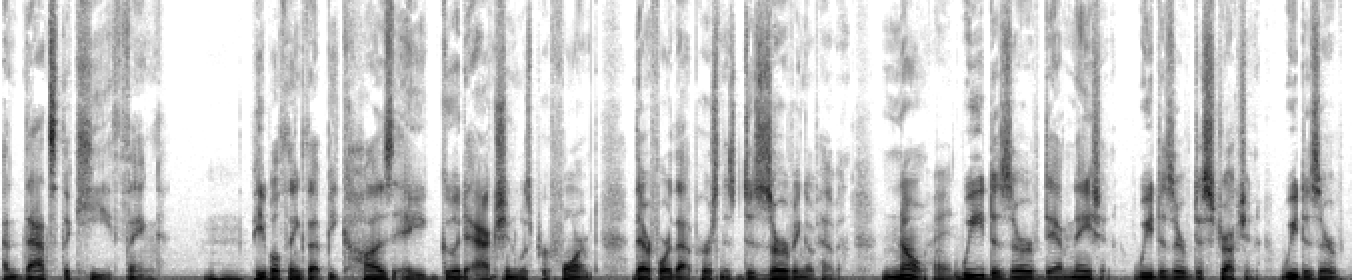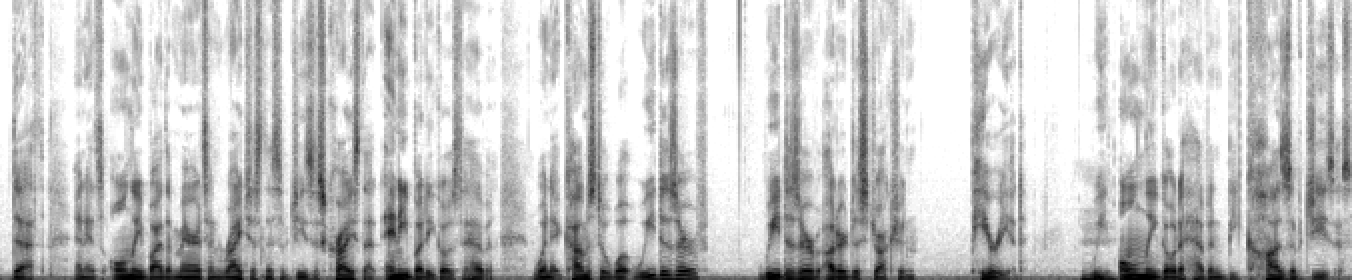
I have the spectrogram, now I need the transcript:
And that's the key thing. hmm People think that because a good action was performed, therefore that person is deserving of heaven. No, Right. we deserve damnation. We deserve destruction. We deserve death. And it's only by the merits and righteousness of Jesus Christ that anybody goes to heaven. When it comes to what we deserve, we deserve utter destruction, period. We Mhm. only go to heaven because of Jesus,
